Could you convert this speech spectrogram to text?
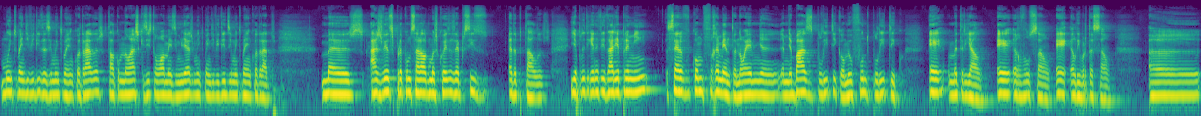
muito bem divididas e muito bem enquadradas, tal como não acho que existam homens e mulheres muito bem divididos e muito bem enquadrados. Mas, às vezes, para começar algumas coisas, é preciso adaptá-las. E a política identitária, para mim, serve como ferramenta, não é a minha, a minha base política, o meu fundo político é material é a revolução, é a libertação. Uh,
